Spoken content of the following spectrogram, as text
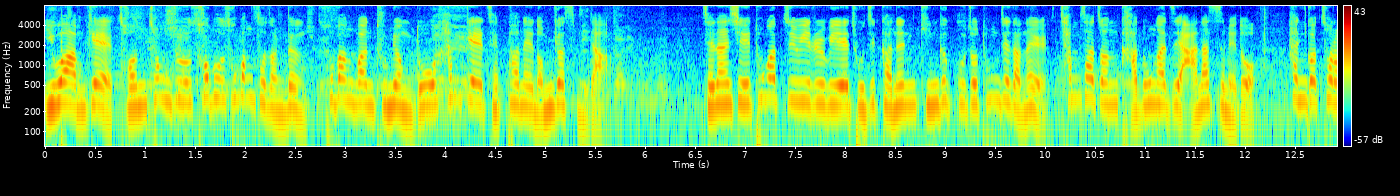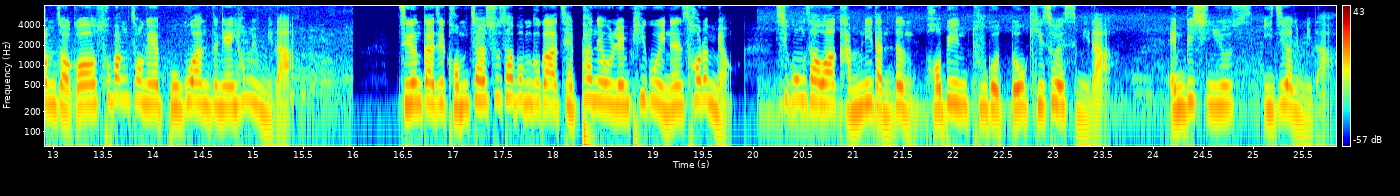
이와 함께 전 청주 서부 소방서장 등 소방관 2명도 함께 재판에 넘겼습니다. 재난 시 통합지휘를 위해 조직하는 긴급구조 통제단을 참사 전 가동하지 않았음에도 한 것처럼 적어 소방청에 보고한 등의 혐의입니다. 지금까지 검찰 수사본부가 재판에 올린 피고인은 30명, 시공사와 감리단 등 법인 두 곳도 기소했습니다. MBC 뉴스 이지연입니다.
